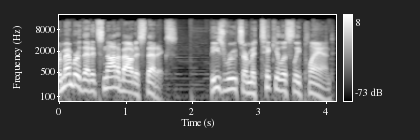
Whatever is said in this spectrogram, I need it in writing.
remember that it's not about aesthetics. These routes are meticulously planned,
